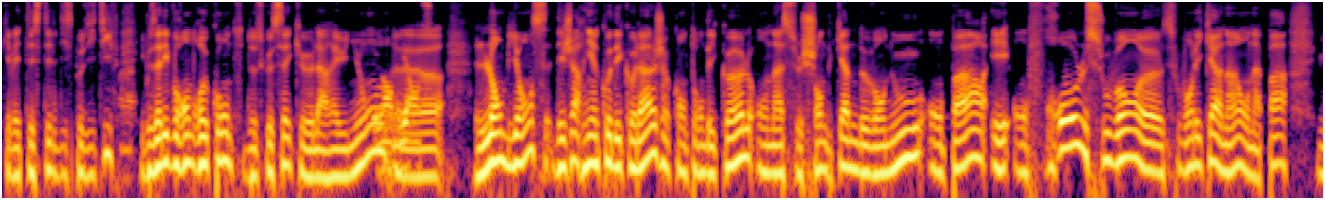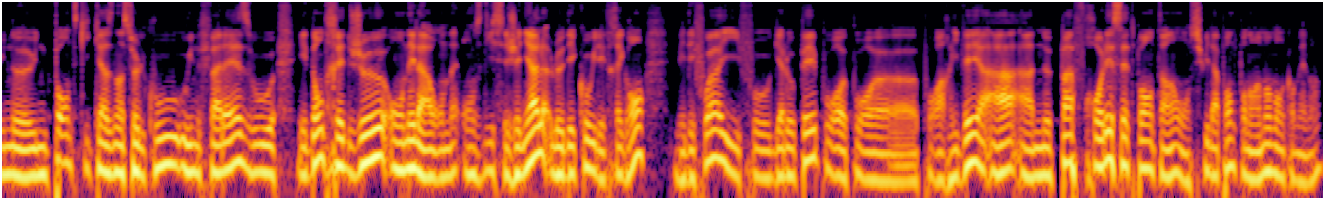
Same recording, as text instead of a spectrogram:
qui avait testé le dispositif. Et vous allez vous rendre compte de ce que c'est que la Réunion. L'ambiance, déjà rien qu'au décollage, quand on décolle, on a ce champ de canne devant nous, on part et on frôle souvent, euh, souvent les cannes. Hein. On n'a pas une, pente qui casse d'un seul coup ou une falaise. Et d'entrée de jeu, on est là. On, se dit c'est génial. Le déco, il est très grand. Mais des fois, il faut galoper pour, pour, euh, pour arriver à, ne pas frôler cette pente. Hein. On suit la pente pendant un moment quand même. Hein.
